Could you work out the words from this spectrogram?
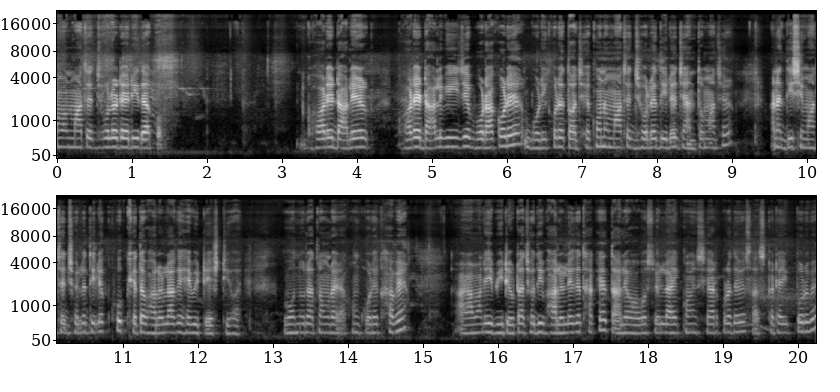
আমার মাছের ঝোলে রেডি দেখো। ঘরে ডালের, ঘরে ডাল ভিজে বড়া করে, বড়ি করে তো যে কোনো মাছের ঝোলে দিলে, জ্যান্ত মাছের মানে দেশি মাছের ঝোলে দিলে খুব খেতে ভালো লাগে, হেভি টেস্টি হয়। বন্ধুরা, তোমরা এরকম করে খাবে। আর আমার এই ভিডিওটা যদি ভালো লেগে থাকে, তাহলে অবশ্যই লাইক কমেন্ট শেয়ার করে দেবে সাবস্ক্রাইব করবে।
